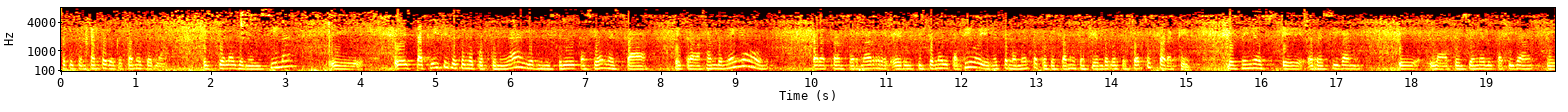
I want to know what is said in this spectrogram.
representante de los decanos de las escuelas de medicina. Eh, esta crisis es una oportunidad y el Ministerio de Educación está eh, trabajando en ello para transformar el sistema educativo y en este momento pues estamos haciendo los esfuerzos para que los niños eh, reciban eh, la atención educativa eh,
